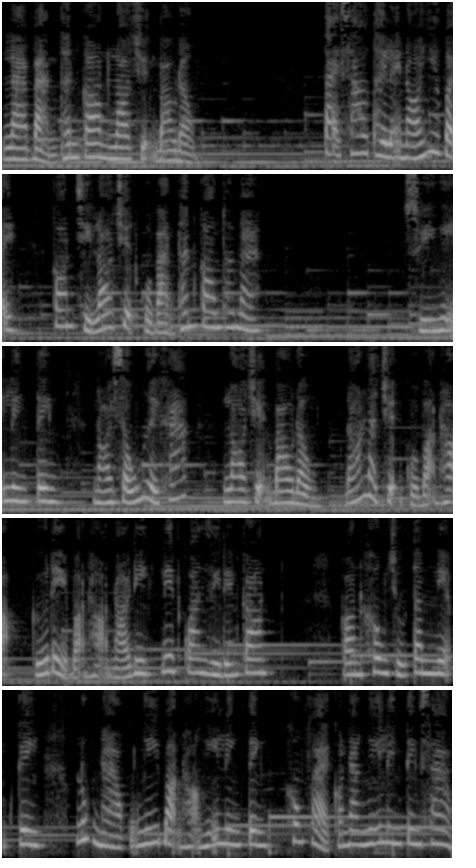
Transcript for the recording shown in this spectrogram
Là bản thân con lo chuyện bao đồng. Tại sao thầy lại nói như vậy? Con chỉ lo chuyện của bản thân con thôi mà. Suy nghĩ linh tinh, nói xấu người khác, lo chuyện bao đồng, đó là chuyện của bọn họ, cứ để bọn họ nói đi, liên quan gì đến con. Con không chú tâm niệm kinh, lúc nào cũng nghĩ bọn họ nghĩ linh tinh, không phải con đang nghĩ linh tinh sao?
